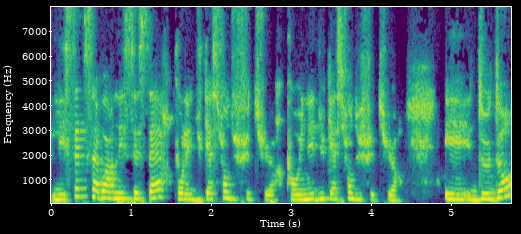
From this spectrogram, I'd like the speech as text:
les sept savoirs nécessaires pour l'éducation du futur, pour une éducation du futur. Et dedans,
